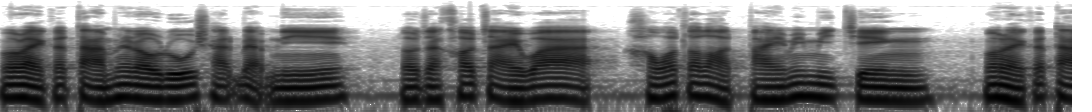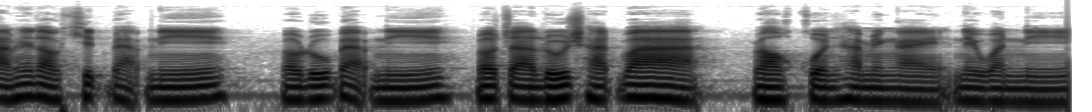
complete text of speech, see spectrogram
เมื่อไหร่ก็ตามที่เรารู้ชัดแบบนี้ เราจะเข้าใจว่าคาว่าตลอดไปไม่มีจริง เมื่อไหร่ก็ตามที่เราคิดแบบนี้ เรารู้แบบนี้เราจะรู้ชัดว่าเราควรทำยังไงในวันนี้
